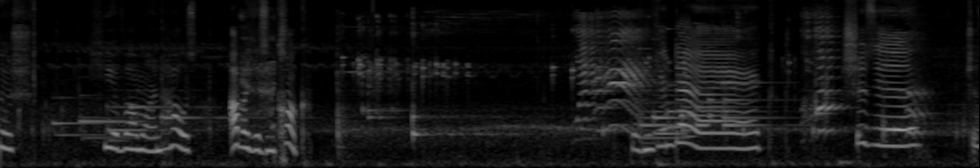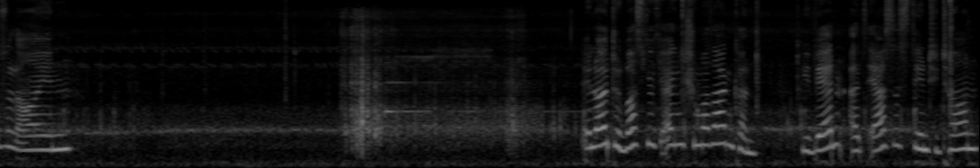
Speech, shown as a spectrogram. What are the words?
Tisch. Hier war mal ein Haus. Aber hier ist ein Krog. Du hast mich entdeckt. Tschüssel. Tschüsselein. Ey Leute, was ich euch eigentlich schon mal sagen kann. Wir werden als erstes den Titan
